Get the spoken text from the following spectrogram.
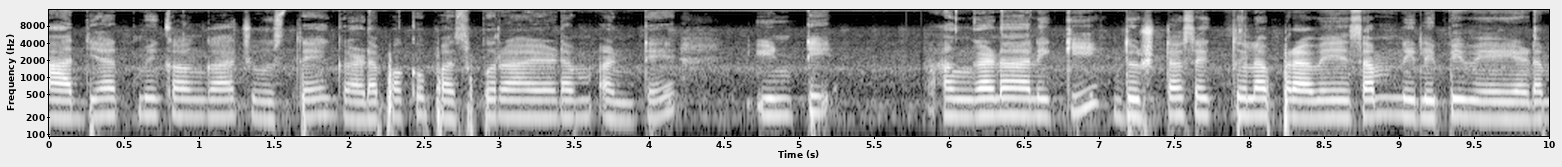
ఆధ్యాత్మికంగా చూస్తే గడపకు పసుపు రాయడం అంటే ఇంటి అంగణానికి దుష్టశక్తుల ప్రవేశం నిలిపివేయడం.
